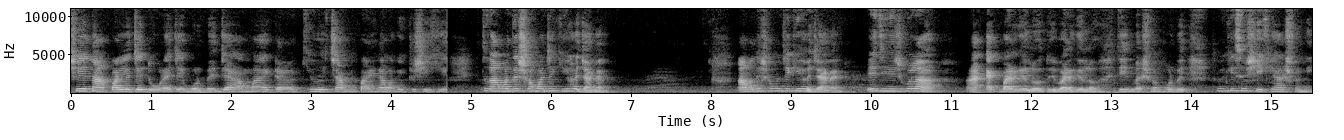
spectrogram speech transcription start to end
সে না পারলে যে দৌড়ায় যে বলবে যে, আম্মা, এটা কী হয়েছে? আমি পারি না, আমাকে একটু শিখিয়ে তো আমাদের সমাজে কী হয় জানেন? আমাদের সমাজে কী হয় জানেন? এই জিনিসগুলা একবার গেল, দুইবার গেল, তিনবার সময় বলবে তুমি কিছু শিখে আসোনি।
